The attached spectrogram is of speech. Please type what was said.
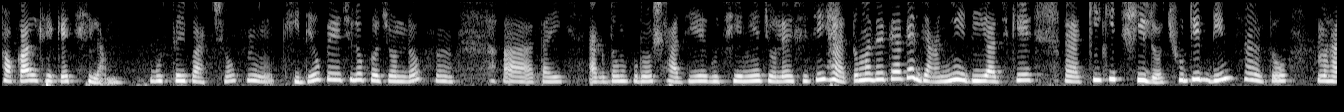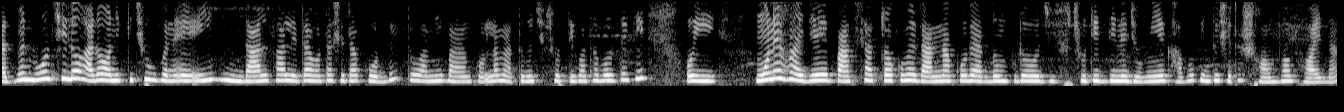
সকাল থেকে ছিলাম। বুঝতেই পারছ। খিদেও পেয়েছিল প্রচণ্ড তাই একদম পুরো সাজিয়ে গুছিয়ে নিয়ে চলে এসেছি। হ্যাঁ তোমাদেরকে আগে জানিয়ে দিই আজকে কি কি ছিল ছুটির দিন। হ্যাঁ তো হাজব্যান্ড বলছিল আরও অনেক কিছু মানে এই ডাল, ফাল, এটা, ওটা, সেটা করবে। তো আমি বারণ করলাম, এত কিছু সত্যি কথা বলতে কি ওই মনে হয় যে পাঁচ, সাত রকমের রান্না করে একদম পুরো ছুটির দিনে জমিয়ে খাব, কিন্তু সেটা সম্ভব হয় না।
